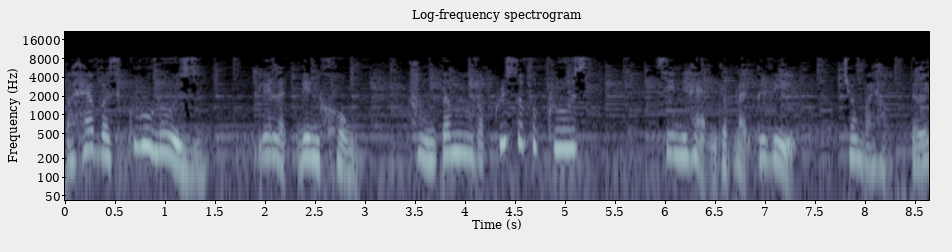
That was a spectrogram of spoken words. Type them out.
và have a screw loose, nghĩa là điên khùng. Hằng Tâm và Christopher Cruz xin hẹn gặp lại quý vị trong bài học tới.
